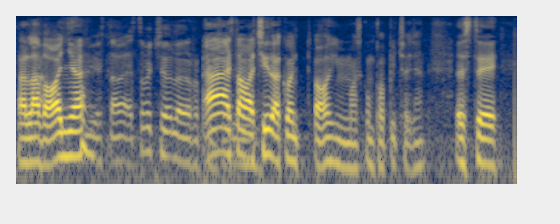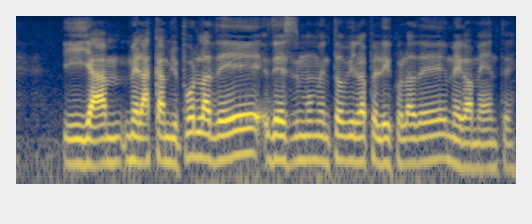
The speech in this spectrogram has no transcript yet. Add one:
A la doña. Sí, estaba, estaba chido la de Rapunzel. Ah, estaba chida con... Ay, más con Papi Chayanne. Este... Y ya me la cambié por la de... De ese momento vi la película de Megamente.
